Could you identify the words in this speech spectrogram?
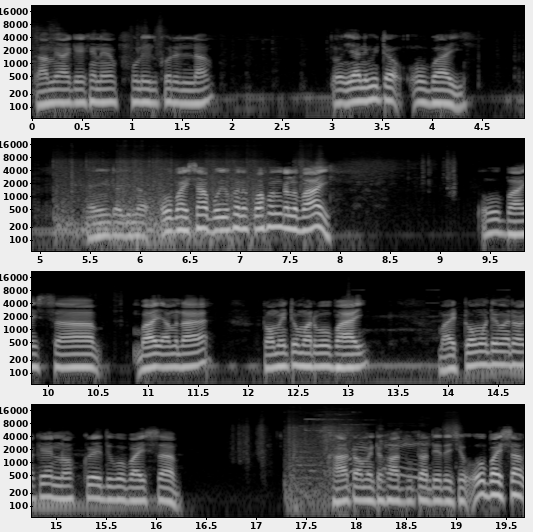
তো আমি আগে এখানে ফুল হিল করে নিলাম। তো এনিমিটা ও ভাই। এনিমিটার জন্য ও ভাই সাহেব ওই ওখানে কখন গেল ভাই? ও ভাই সাহেব ভাই, আমরা টমেটো মারবো ভাই। ভাই, টমেটো মারবাকে নক করে দেবো ভাই সাহেব। খা টমেটো, খা দুটা দিয়ে দিয়েছে। ও ভাই সাহেব,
